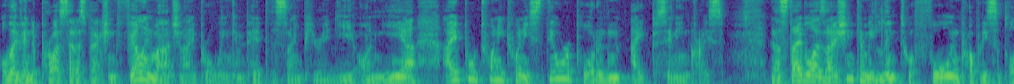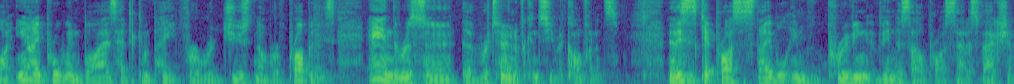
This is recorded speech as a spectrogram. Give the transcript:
Although vendor price satisfaction fell in March and April when compared to the same period year on year, April 2020 still reported an 8% increase. Now, the stabilisation can be linked to a fall in property supply in April when buyers had to compete for a reduced number of properties and the return, uh, of consumer confidence. Now, this has kept prices stable, improving vendor sale price satisfaction.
